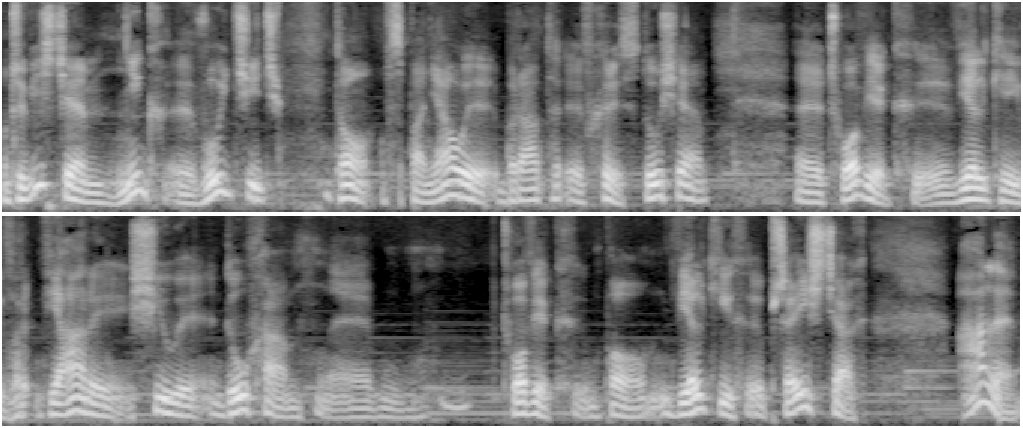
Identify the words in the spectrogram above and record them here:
Oczywiście Nik Wójcić to wspaniały brat w Chrystusie, człowiek wielkiej wiary, siły ducha, człowiek po wielkich przejściach, ale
